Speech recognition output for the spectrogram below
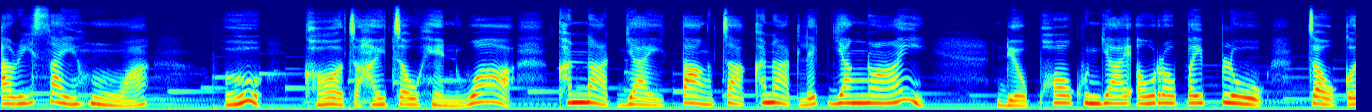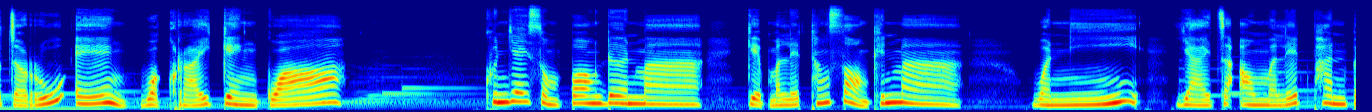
อาริใส่หัวเออข้าจะให้เจ้าเห็นว่า ขนาดใหญ่ต่างจากขนาดเล็กยังไง เดี๋ยวพ่อคุณยายเอาเราไปปลูก เจ้าก็จะรู้เองว่าใครเก่งกว่า คุณยายสมปองเดินมา เก็บเมล็ดทั้งสองขึ้นมา วันนี้ ยายจะเอาเมล็ดพันธุ์ไป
